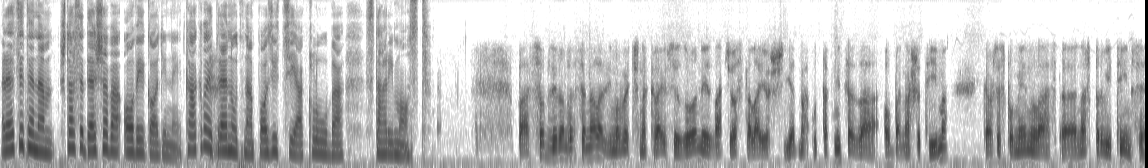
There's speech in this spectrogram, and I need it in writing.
Recite nam šta se dešava ove godine. Kakva je trenutna pozicija kluba Stari Most? Pa s obzirom da se nalazimo već na kraju sezone, znači ostala još jedna utakmica za oba naša tima. Kao što je spomenula, e, naš prvi tim se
